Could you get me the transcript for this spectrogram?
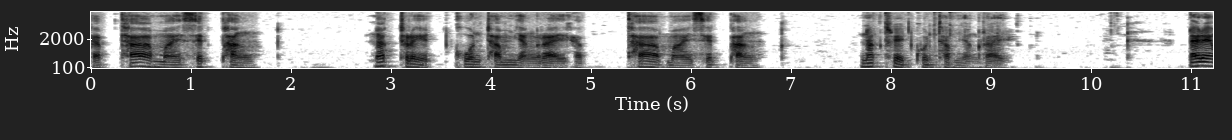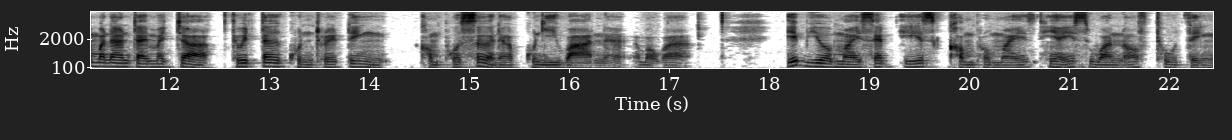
ครับ ถ้า mindset พัง นักเทรดควรทำอย่างไรครับ ถ้า mindset พัง นักเทรดควรทำอย่างไร ได้แรงบันดาลใจมาจาก Twitter คุณ Trading Composer นะครับ คุณอีวานนะฮะเขาบอกว่า if your mindset is compromised here is one of two things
